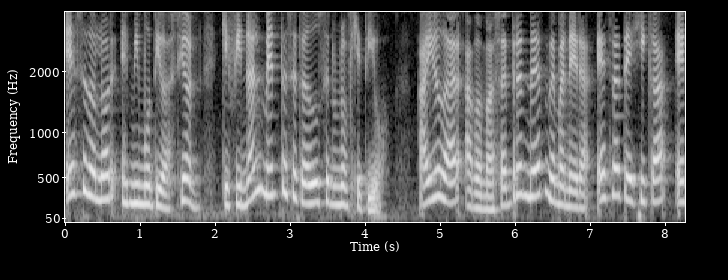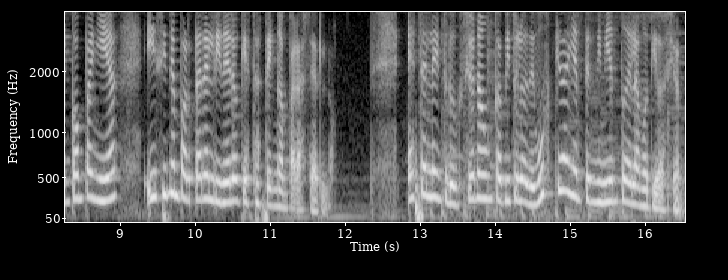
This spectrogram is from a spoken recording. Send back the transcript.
Ese dolor es mi motivación, que finalmente se traduce en un objetivo ayudar a mamás a emprender de manera estratégica, en compañía y sin importar el dinero que éstas tengan para hacerlo. Esta es la introducción a un capítulo de búsqueda y entendimiento de la motivación.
